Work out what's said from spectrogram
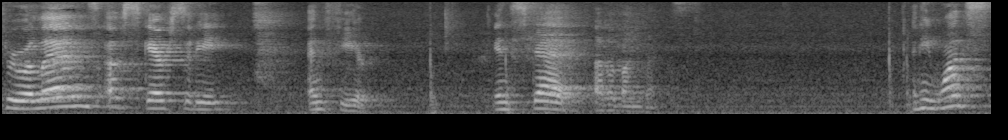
through a lens of scarcity and fear instead of abundance. And he wants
